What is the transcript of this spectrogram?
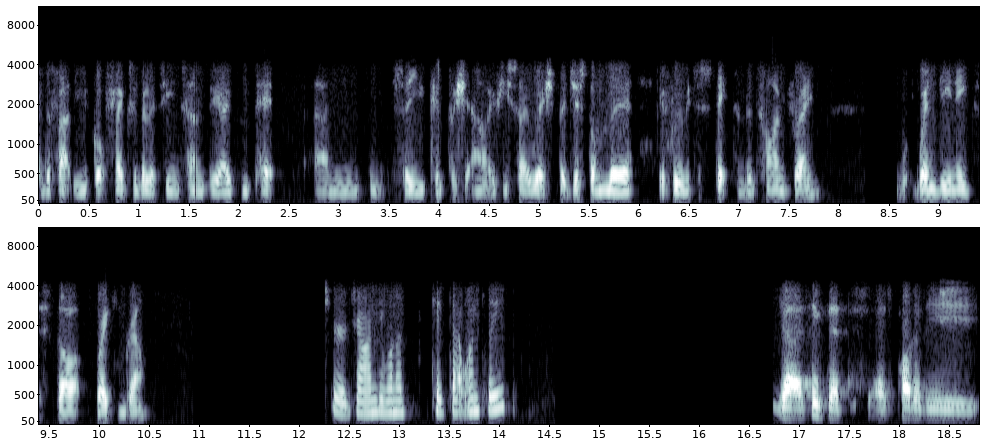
to the fact that you've got flexibility in terms of the open pit, um, so you could push it out if you so wish. But just on the, if we were to stick to the time frame, when do you need to start breaking ground? Sure, John. Do you want to take that one, please? Yeah, I think that as part of the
